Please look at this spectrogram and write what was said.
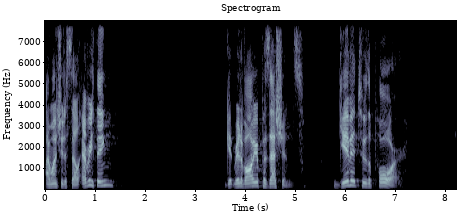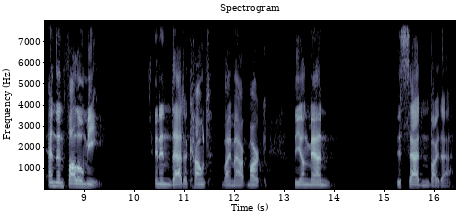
I want you to sell everything, get rid of all your possessions, Give it to the poor, and then follow me. And in that account by Mark, the young man is saddened by that,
